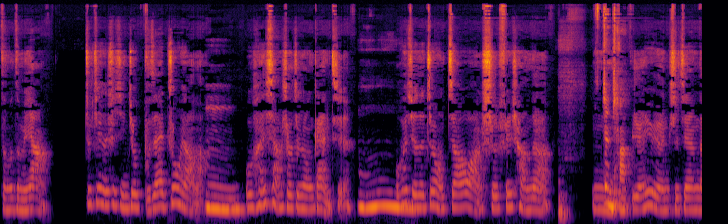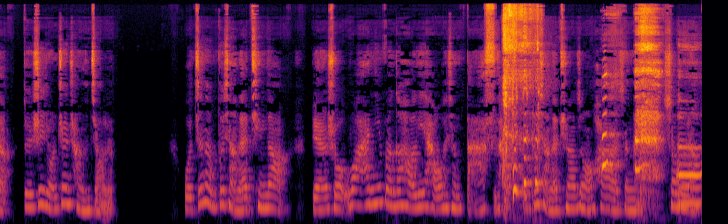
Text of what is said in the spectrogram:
怎么怎么样，就这个事情就不再重要了。嗯我很享受这种感觉，嗯，我会觉得这种交往是非常的，嗯，正常人与人之间的，对，是一种正常的交流。我真的不想再听到别人说哇，你本科好厉害，我很想打死他。我不想再听到这种话了，真的受不了。呃，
